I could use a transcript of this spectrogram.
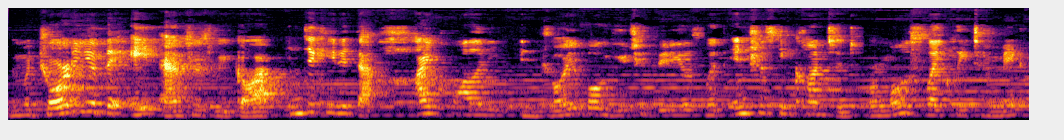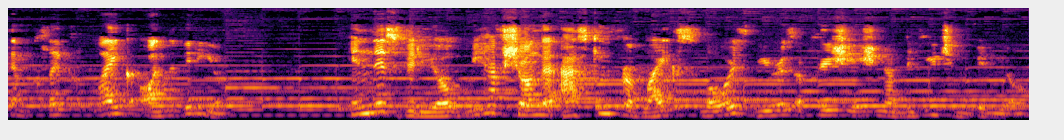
The majority of the 8 answers we got indicated that high quality, enjoyable YouTube videos with interesting content were most likely to make them click like on the video. In this video, we have shown that asking for likes lowers viewers' appreciation of the YouTube video.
